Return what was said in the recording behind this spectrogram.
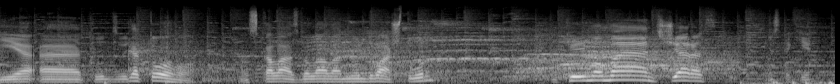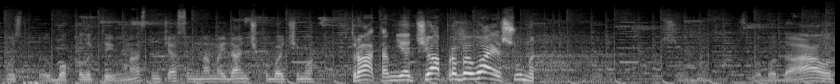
Є е, тут для того. Скала здолала 0-2 штурм. Такий момент ще раз. Ось такі обох колективів. У нас тим часом на майданчику бачимо втрата м'яча пробиває Шумен. Шумен. Слобода. От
